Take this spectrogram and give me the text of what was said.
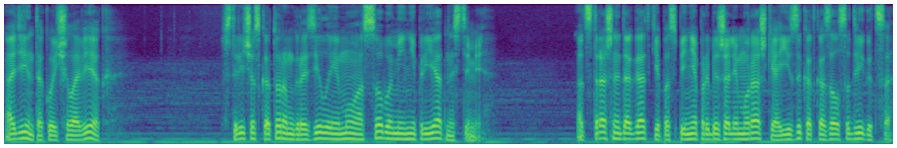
Один такой человек, встреча с которым грозила ему особыми неприятностями. От страшной догадки по спине пробежали мурашки, а язык отказался двигаться.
